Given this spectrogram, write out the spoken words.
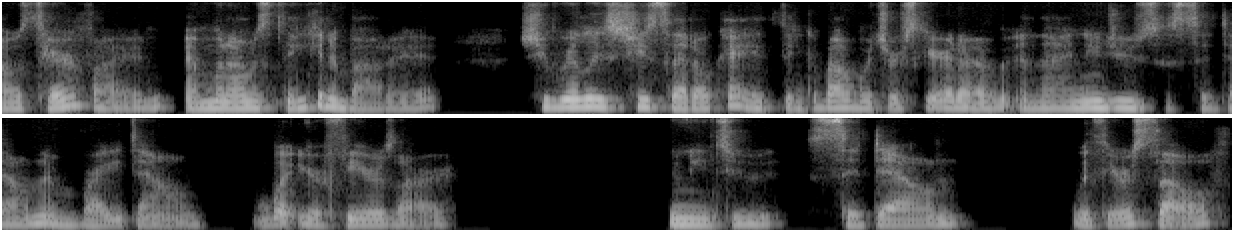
I was terrified. And when I was thinking about it, she really she said, "Okay, think about what you're scared of and then I need you to sit down and write down what your fears are. You need to sit down with yourself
